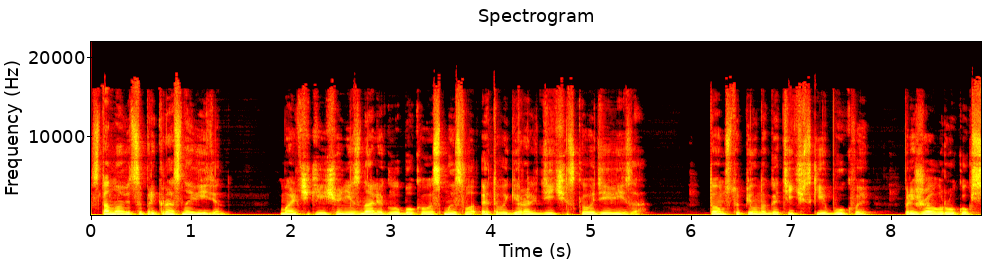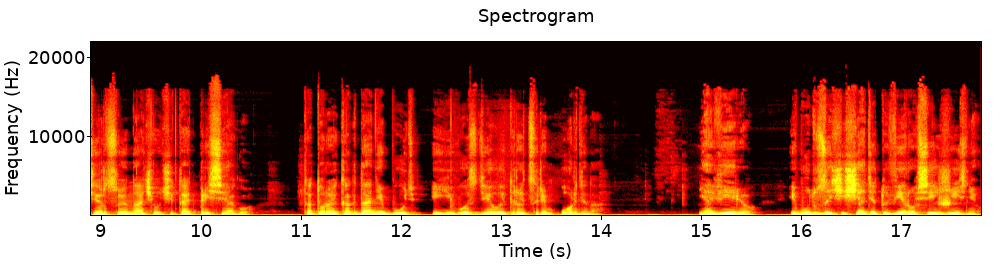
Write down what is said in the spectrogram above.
Становится прекрасно виден. Мальчики еще не знали глубокого смысла этого геральдического девиза. Том ступил на готические буквы прижал руку к сердцу и начал читать присягу, которая когда-нибудь и его сделает рыцарем ордена. «Я верю и буду защищать эту веру всей жизнью.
